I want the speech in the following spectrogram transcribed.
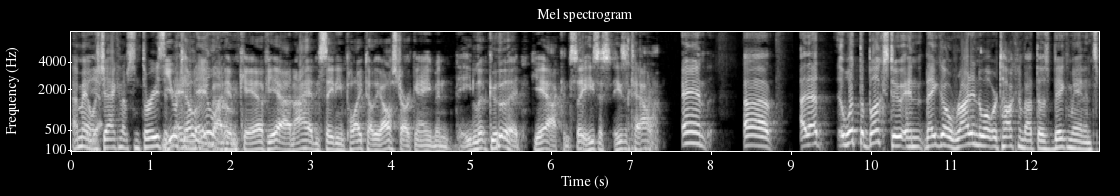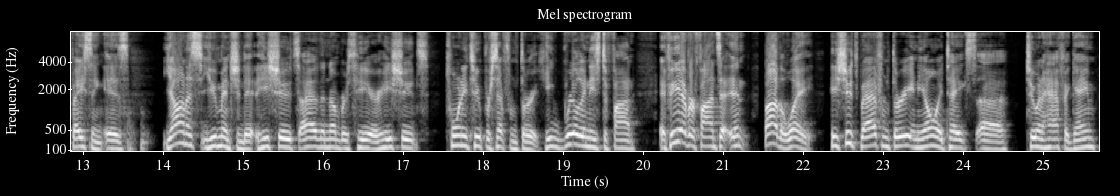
that man was jacking up some threes. You and, were telling me about them. him, Kev. Yeah, and I hadn't seen him play till the All Star game, and he looked good. Yeah, I can see he's a he's a talent. And uh, uh, that what the Bucks do, and they go right into what we're talking about. Those big men and spacing is Giannis. You mentioned it. He shoots. I have the numbers here. He shoots twenty two percent from three. He really needs to find if he ever finds it. And by the way, he shoots bad from three, and he only takes uh, two and a half a game.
